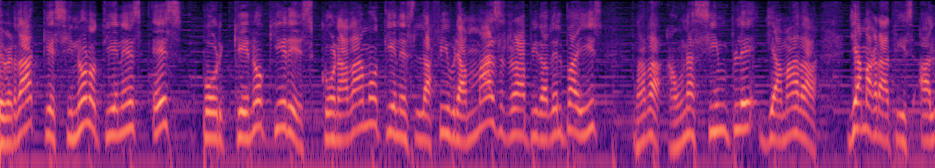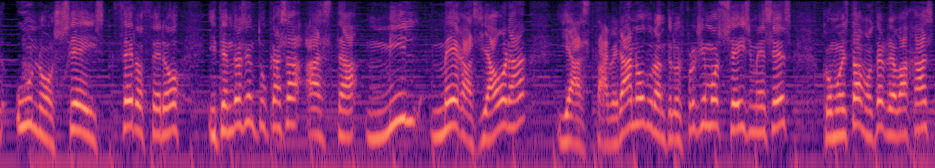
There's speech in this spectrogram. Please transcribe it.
De verdad que si no lo tienes es porque no quieres. Con Adamo tienes la fibra más rápida del país. Nada, a una simple llamada. Llama gratis al 1600 y tendrás en tu casa hasta 1000 megas. Y ahora y hasta verano, durante los próximos seis meses, como estamos de rebajas,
